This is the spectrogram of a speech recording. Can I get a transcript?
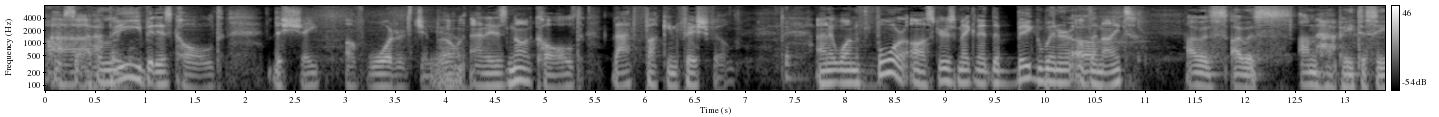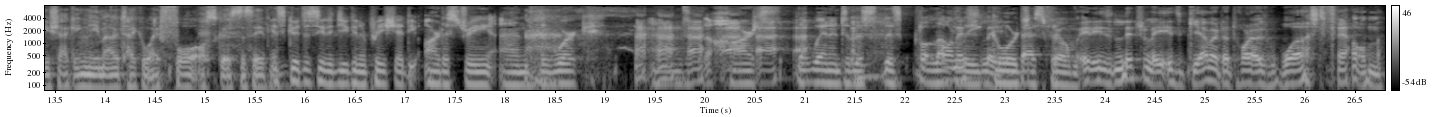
Uh, so I believe it is called The Shape of Water, Jimbo, and it is not called That Fucking Fish Film. And it won four Oscars, making it the big winner of Oh. the night. I was I was unhappy to see Shagging Nemo take away four Oscars this evening. It's good to see that you can appreciate the artistry and the work and the heart that went into this this But lovely, honestly, gorgeous that film. It is literally it's Guillermo del Toro's worst film,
